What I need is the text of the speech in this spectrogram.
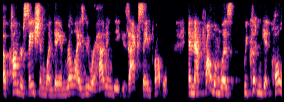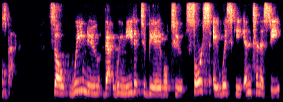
a conversation one day and realized we were having the exact same problem. And that problem was we couldn't get calls back. So we knew that we needed to be able to source a whiskey in Tennessee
